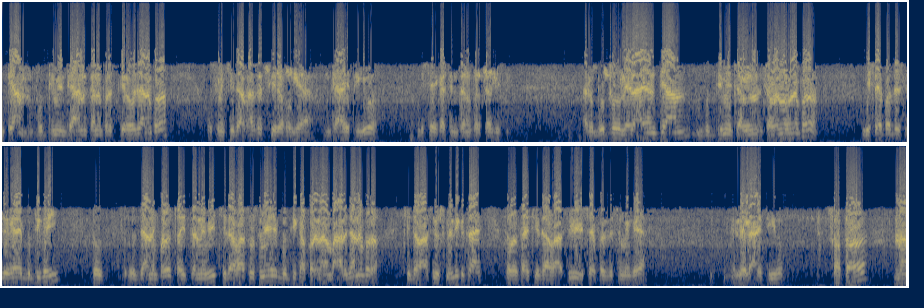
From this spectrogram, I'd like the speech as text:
ध्यान बुद्धि में ध्यान करने पर स्थिर हो जाने पर उसमें चिदाभास स्थिर हो गया। ध्यायती वो विषय का चिंतन करता जिसे और बुद्धो लेलायंत्याम बुद्धि में चलन होने पर, विषय पद से जगह बुद्धि गई तो जाने पर चैतन्य भी चिदाभास उसमें, बुद्धि का परिणाम बाहर जाने पर, चिदाभासी उसमें दिखता है। तो होता है चिदाभासी विषय प्रदेश में गया। ले थी वो। स्वतः न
